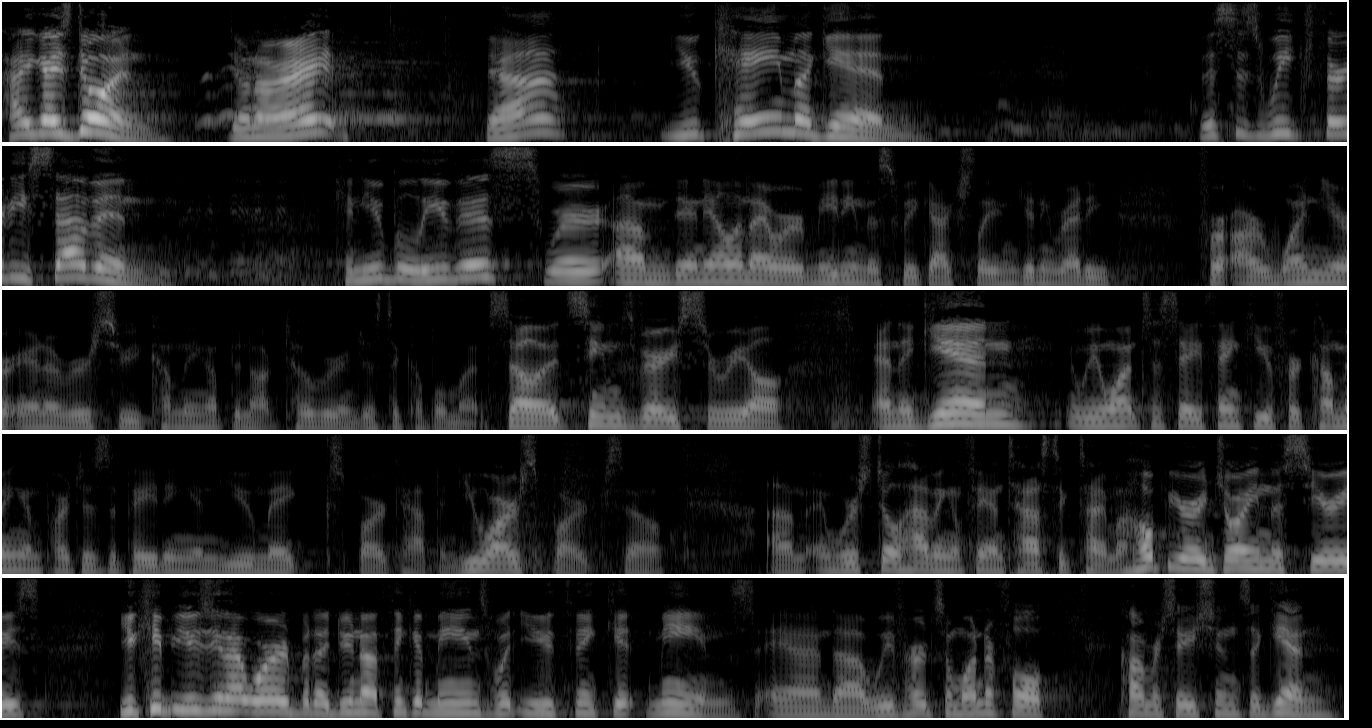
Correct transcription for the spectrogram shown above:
How you guys doing? Doing all right? Yeah? You came again. This is week 37. Can you believe this? Where um, Danielle and I were meeting this week actually and getting ready for our one year anniversary coming up in October in just a couple months. So it seems very surreal. And again, we want to say thank you for coming and participating, and you make Spark happen. You are Spark. So, um, and we're still having a fantastic time. I hope you're enjoying this series. You keep using that word, but I do not think it means what you think it means. And uh, we've heard some wonderful conversations, again,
